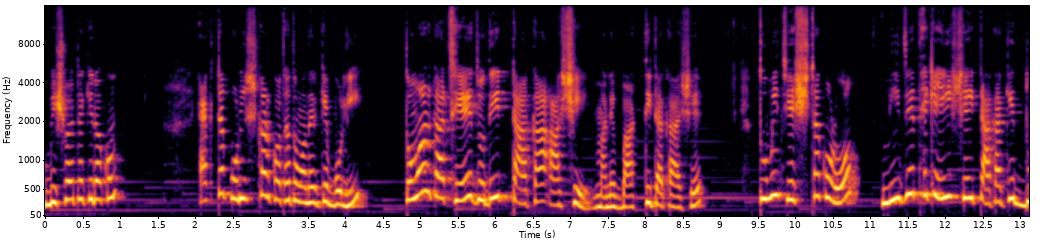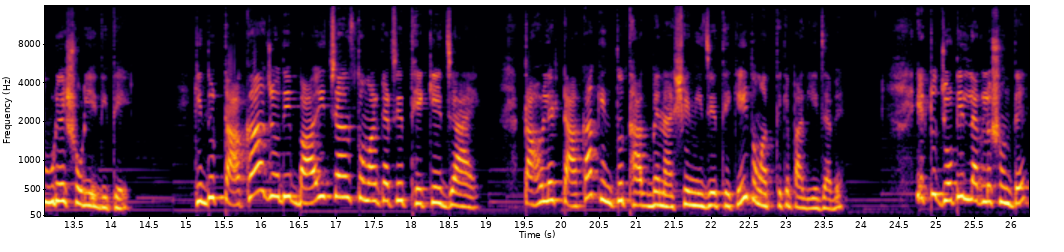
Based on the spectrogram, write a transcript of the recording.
বিষয়টা কীরকম? একটা পরিষ্কার কথা তোমাদেরকে বলি তোমার কাছে যদি টাকা আসে মানে বাড়তি টাকা আসে, তুমি চেষ্টা করো নিজে থেকেই সেই টাকাকে দূরে সরিয়ে দিতে। কিন্তু টাকা যদি বাই চান্স তোমার কাছে থেকে যায়, তাহলে টাকা কিন্তু থাকবে না, সে নিজে থেকেই তোমার থেকে পালিয়ে যাবে। একটু জটিল লাগল শুনতে,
